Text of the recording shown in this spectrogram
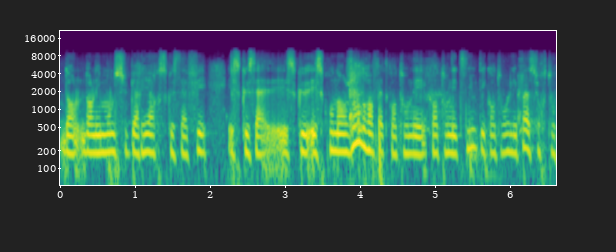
dans, dans les mondes supérieurs ce que ça fait et ce que ça, est-ce que, est-ce qu'on engendre en fait quand on est, quand on est et quand on l'est pas surtout.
